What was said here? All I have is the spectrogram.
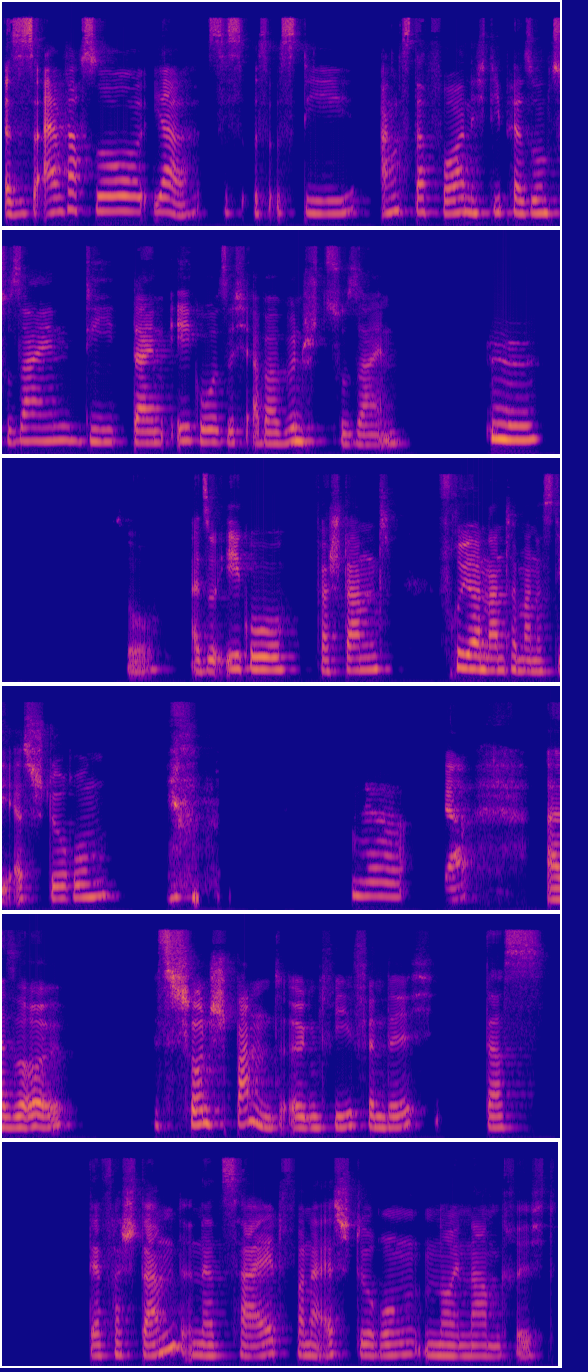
Es ist einfach so, ja, es ist, es ist die Angst davor, nicht die Person zu sein, die dein Ego sich aber wünscht zu sein. Mhm. So, also Ego, Verstand. Früher nannte man es die Essstörung. ja. Ja, also ist schon spannend irgendwie, finde ich, dass der Verstand in der Zeit von einer Essstörung einen neuen Namen kriegt.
